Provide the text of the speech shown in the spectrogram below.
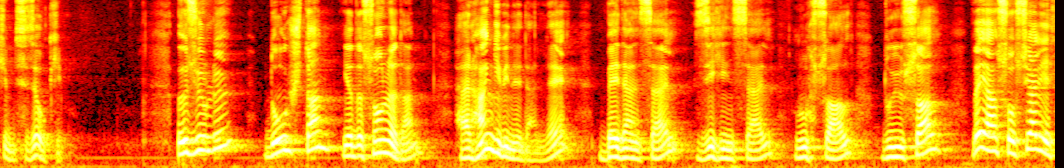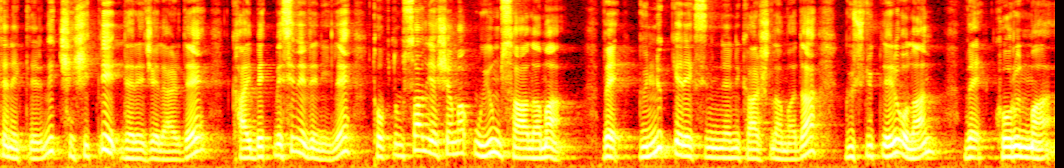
şimdi size okuyayım. Özürlü doğuştan ya da sonradan herhangi bir nedenle bedensel, zihinsel, ruhsal, duyusal veya sosyal yeteneklerini çeşitli derecelerde kaybetmesi nedeniyle toplumsal yaşama uyum sağlama ve günlük gereksinimlerini karşılamada güçlükleri olan ve korunma,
